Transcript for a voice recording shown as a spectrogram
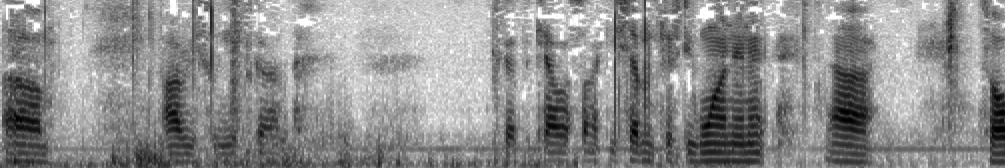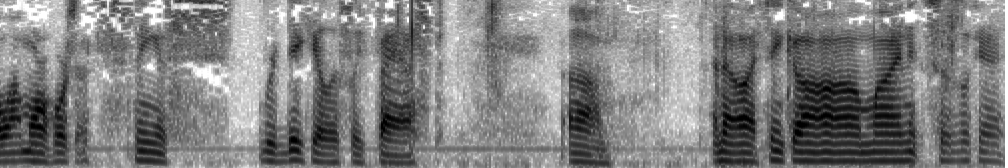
Um, obviously it's got it's got the Kawasaki 751 in it. Uh, so a lot more horse this thing is ridiculously fast. Um, I know I think on mine it says look at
